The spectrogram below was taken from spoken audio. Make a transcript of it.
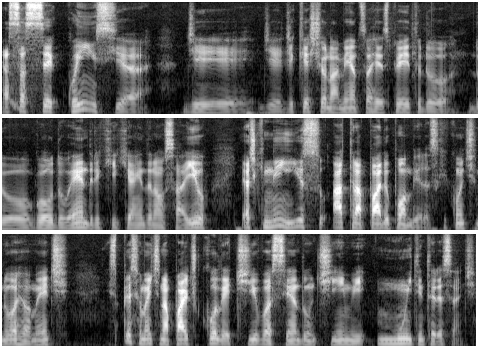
essa sequência de, de, de, questionamentos a respeito do, do gol do Hendrick, que ainda não saiu, e acho que nem isso atrapalha o Palmeiras, que continua realmente, especialmente na parte coletiva, sendo um time muito interessante.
